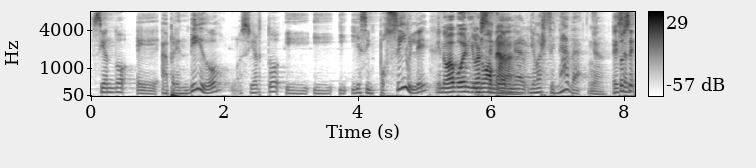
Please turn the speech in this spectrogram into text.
siendo eh, aprendido, ¿no es cierto? Y, y- y- y es imposible Y no va a poder y no llevarse va a poder llevarse nada. Esa- Entonces,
